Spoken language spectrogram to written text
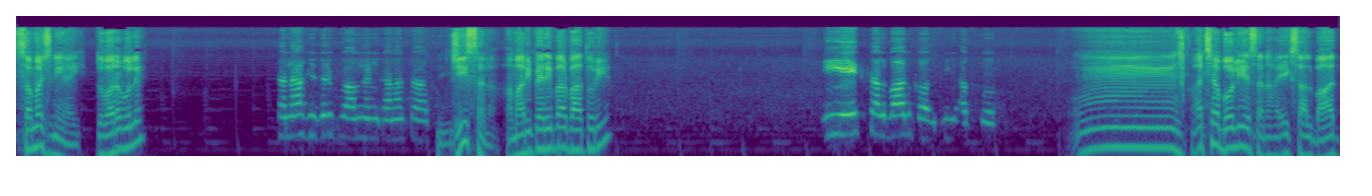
समझ नहीं आई। दोबारा बोले। सना खिजर फ्रॉम ननकाना साहब। जी सना हमारी पहली बार बात हो रही है? जी एक साल बाद कॉल की आपको। Hmm, अच्छा बोलिए सना एक साल बाद।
